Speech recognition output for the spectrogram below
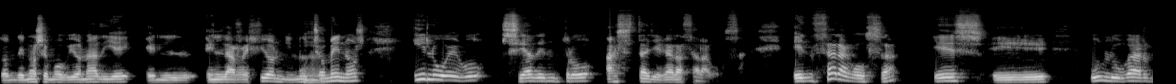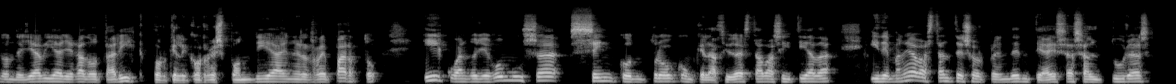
donde no se movió nadie en, la región, ni mucho menos, y luego se adentró hasta llegar a Zaragoza. En Zaragoza es eh, un lugar donde ya había llegado Tarik porque le correspondía en el reparto y cuando llegó Musa se encontró con que la ciudad estaba sitiada y de manera bastante sorprendente a esas alturas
